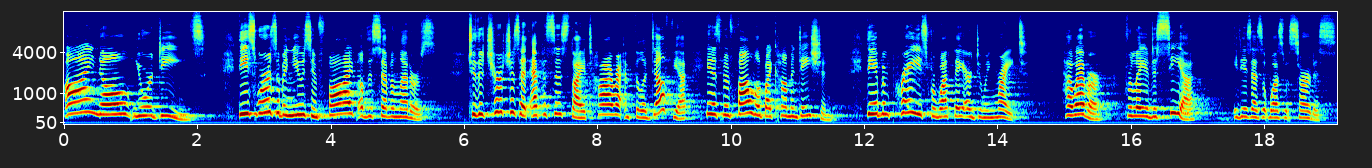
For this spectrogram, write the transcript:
I know your deeds. These words have been used in five of the seven letters. To the churches at Ephesus, Thyatira, and Philadelphia, it has been followed by commendation. They have been praised for what they are doing right. However, for Laodicea, it is as it was with Sardis.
